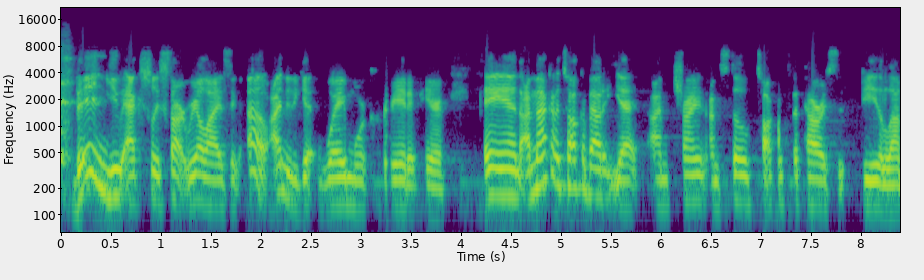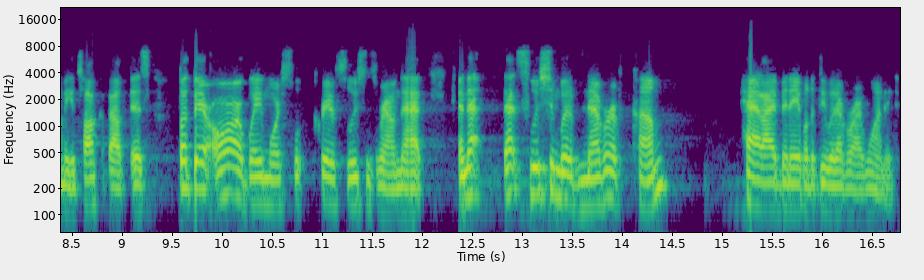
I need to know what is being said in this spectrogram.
then you actually start realizing, oh, I need to get way more creative here. And I'm not going to talk about it yet. I'm trying. I'm still talking to the powers that be to allow me to talk about this. But there are way more creative solutions around that, and that that solution would have never have come had I been able to do whatever I wanted.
